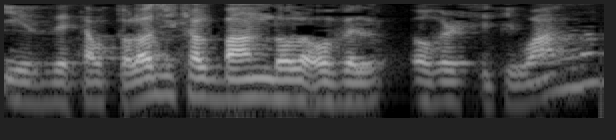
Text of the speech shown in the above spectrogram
is the tautological bundle over, over CP1,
